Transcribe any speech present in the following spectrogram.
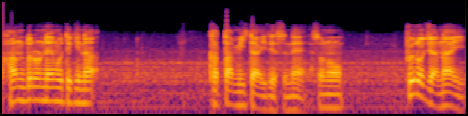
ハンドルネーム的な方みたいですね。その、プロじゃない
